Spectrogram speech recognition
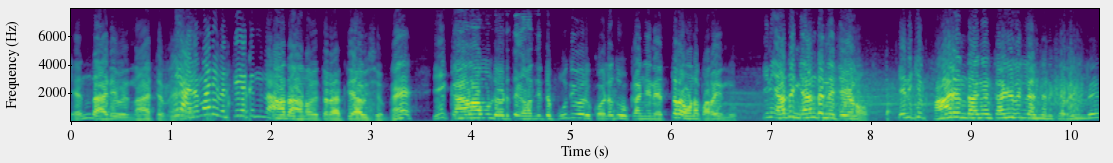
എന്താടി ഒരു നാറ്റം അതാണോ ഇത്ര അത്യാവശ്യം ഏ? ഈ കാളാമുണ്ട് എടുത്ത് കളഞ്ഞിട്ട് പുതിയൊരു കൊല തൂക്കാൻ ഞാൻ എത്ര തവണ പറയുന്നു. ഇനി അത് ഞാൻ തന്നെ ചെയ്യണോ? എനിക്ക് ഭാരം താങ്ങാൻ കഴിവില്ല എന്ന് എനിക്കറിയില്ലേ?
